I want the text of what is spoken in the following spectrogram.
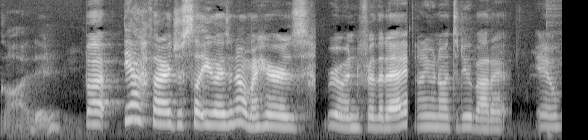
God, dude. But yeah, thought I'd just let you guys know my hair is ruined for the day. I don't even know what to do about it. Ew.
